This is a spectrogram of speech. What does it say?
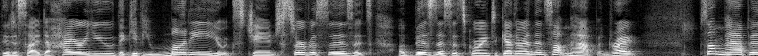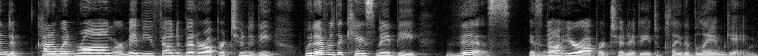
they decide to hire you, they give you money, you exchange services, it's a business that's growing together, and then something happened, right? Something happened, it kind of went wrong, or maybe you found a better opportunity. Whatever the case may be, this is not your opportunity to play the blame game.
